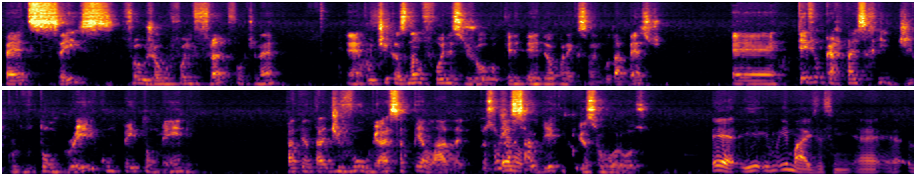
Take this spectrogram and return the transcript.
Pets 6, foi o jogo, foi em Frankfurt, né? É, o Ticas não foi nesse jogo, porque ele perdeu a conexão em Budapeste. É, teve um cartaz ridículo do Tom Brady com o Peyton Manning para tentar divulgar essa pelada. O pessoal já é, sabia que o jogo ia ser horroroso. É, e, e mais, assim, é, é,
